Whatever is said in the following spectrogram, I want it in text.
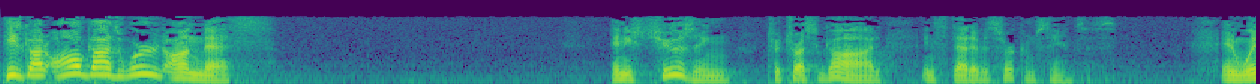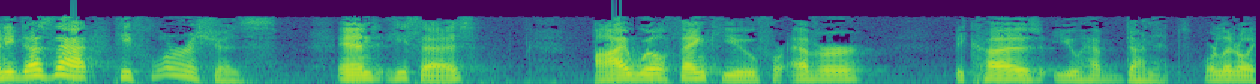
He's got all God's word on this, and he's choosing to trust God instead of his circumstances. And when he does that, he flourishes. And he says, I will thank you forever because you have done it. Or literally,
